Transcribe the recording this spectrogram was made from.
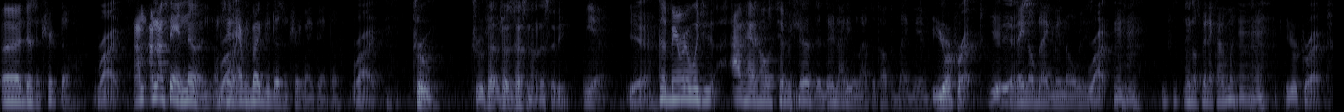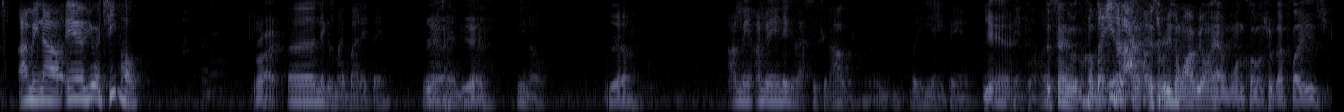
uh, doesn't trick though. Right, I'm, I'm not saying none. I'm saying Right. the average black dude doesn't trick like that though. right. True, true. Especially not in the city. Yeah. Yeah, Because being real with you, I've had hoes tell me straight up that they're not even allowed to talk to black men. you're correct. Yeah, yes. They know black men don't really. Right. hmm They gonna spend that kind of money. You're correct. I mean, now if you're a cheap hoe, Right. uh, niggas might buy that thing. You know what I'm Yeah, saying? yeah. Because you know, Yeah. I mean, I mean, nigga got sixty dollars, but he ain't paying. he Yeah. ain't paying It's the same with the club But, on you know- It's the reason why we only have one club on trip that plays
